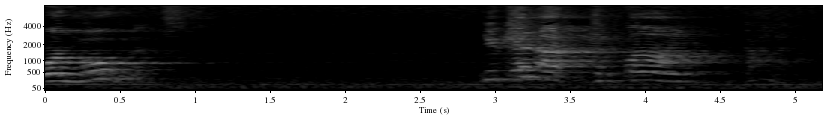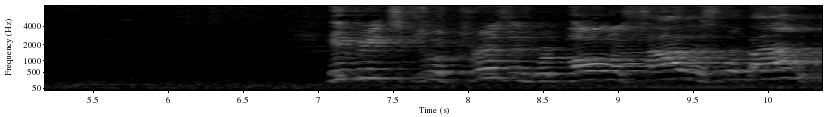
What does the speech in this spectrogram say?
or movements. You cannot confine God. He reached into a prison where Paul and Silas were bound.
